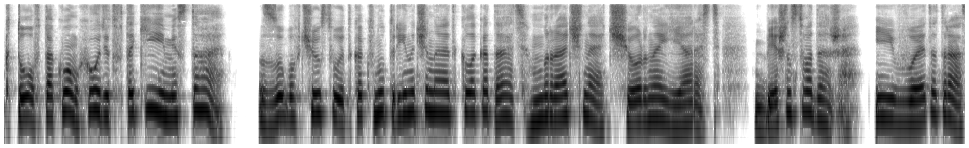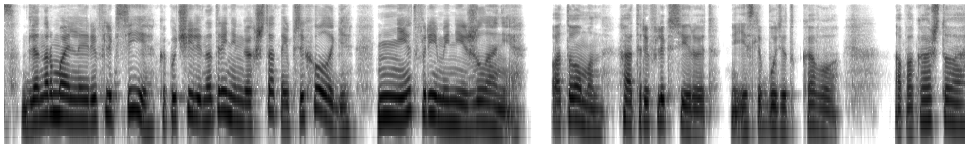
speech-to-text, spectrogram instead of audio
Кто в таком ходит в такие места? Зубов чувствует, как внутри начинает клокотать мрачная черная ярость, бешенство даже. И в этот раз для нормальной рефлексии, как учили на тренингах штатные психологи, нет времени и желания. Потом он отрефлексирует, если будет кого. А пока что...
